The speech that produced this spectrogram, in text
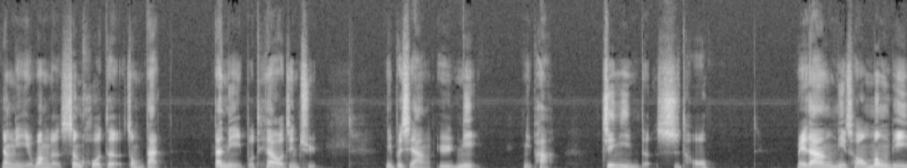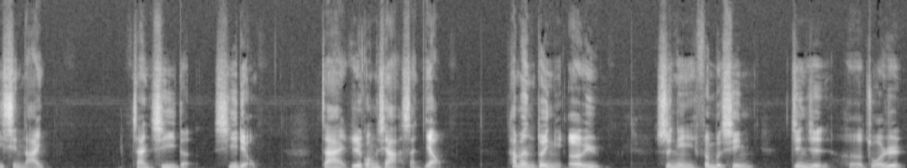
让你忘了生活的重担。但你不跳进去，你不想与逆，你怕坚硬的石头。每当你从梦里醒来，陕西的溪流。在日光下闪耀，他们对你耳语，使你分不清今日和昨日。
